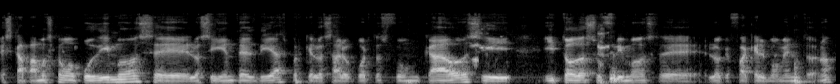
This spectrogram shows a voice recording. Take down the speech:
escapamos como pudimos eh, los siguientes días porque los aeropuertos fue un caos y, y todos sufrimos eh, lo que fue aquel momento, ¿no?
